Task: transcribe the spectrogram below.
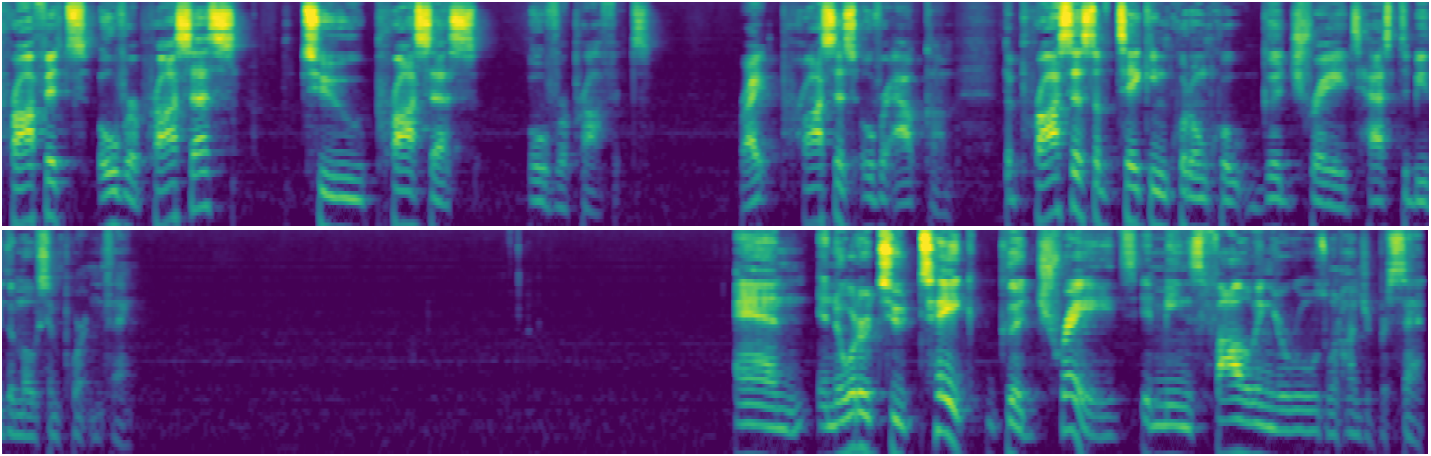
profits over process to process over profits, right? Process over outcome. The process of taking quote unquote good trades has to be the most important thing. And in order to take good trades, it means following your rules 100%.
